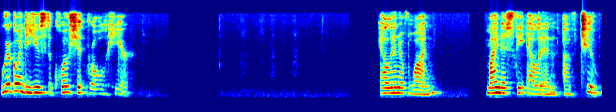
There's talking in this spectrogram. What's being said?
We're going to use the quotient rule here. ln of 1 minus the ln of 2.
